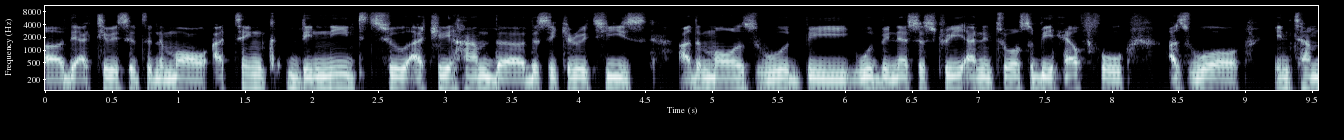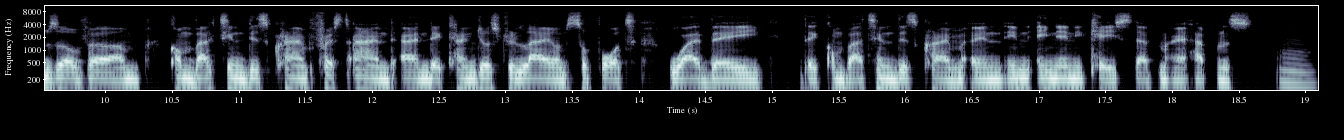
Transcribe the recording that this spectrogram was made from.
uh, the activities in the mall. I think the need to actually harm the, the securities at the malls would be would be necessary, and it would also be helpful as well in terms of um, combating this crime firsthand, and they can just rely on support while they they combating this crime in, in, in any case that might happen. Mm.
